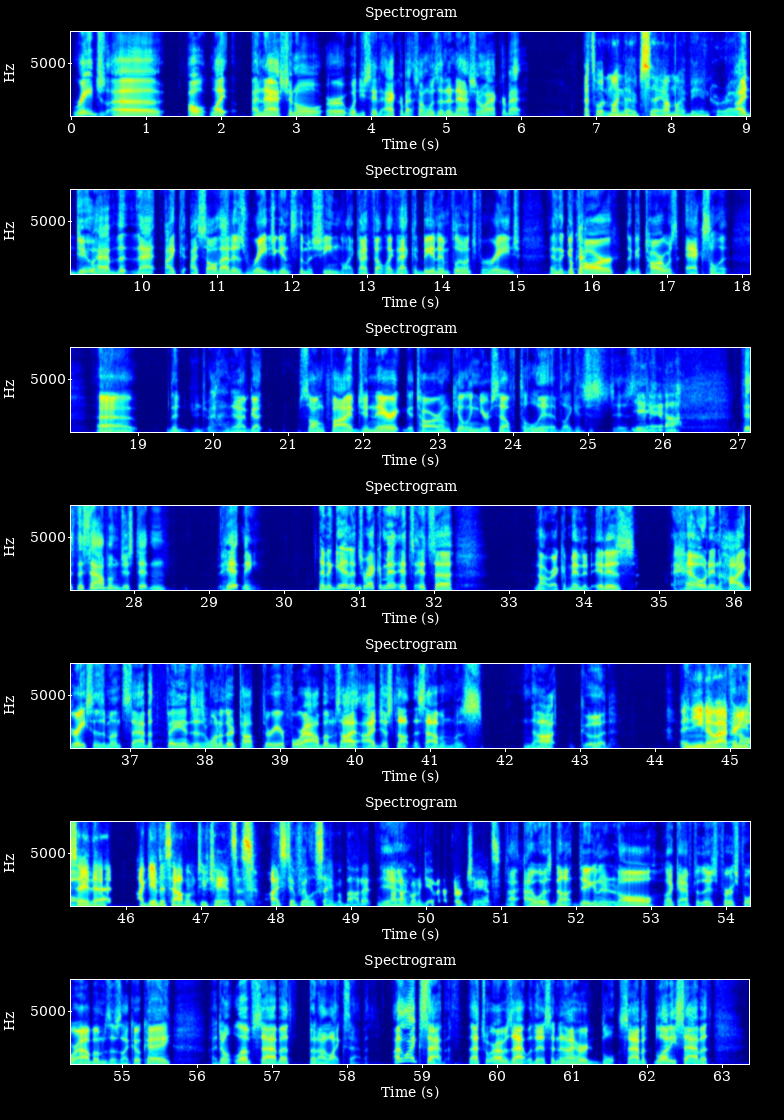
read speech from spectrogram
Rage uh oh, like a national or what'd you say the acrobat song was it a national acrobat? That's what my notes say. I might be incorrect. I do have that that I c- I saw that as Rage Against the Machine like. I felt like that could be an influence for Rage and the Okay. guitar the guitar was excellent. Uh the I've got song 5 generic guitar on killing yourself to live. Like it's just it's, yeah. this this album just didn't hit me. And again, it's recommend it's it's uh not recommended. It is held in high graces among Sabbath fans as one of their top 3 or 4 albums. I I just thought this album was not good. And you know, after you all. say that, I gave this album two chances. I still feel the same about it. Yeah. I'm not going to give it a third chance. I, I was not digging it at all. Like after those first four albums, I was like, okay, I don't love Sabbath, but I like Sabbath. I like Sabbath. That's where I was at with this. And then I heard Bl- Sabbath, Bloody Sabbath,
